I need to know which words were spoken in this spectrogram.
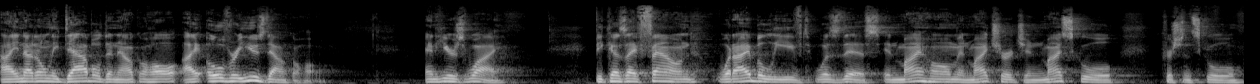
I not only dabbled in alcohol, I overused alcohol. And here's why. Because I found what I believed was this in my home, in my church, in my school, Christian school,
